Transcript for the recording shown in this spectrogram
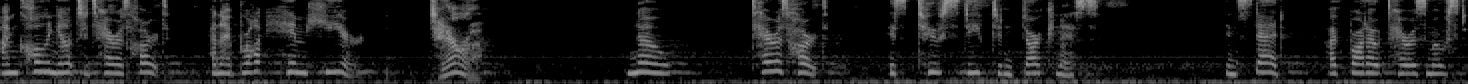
I'm calling out to Tara's heart, and I brought him here. Tara? No, Tara's heart is too steeped in darkness. Instead, I've brought out Tara's most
